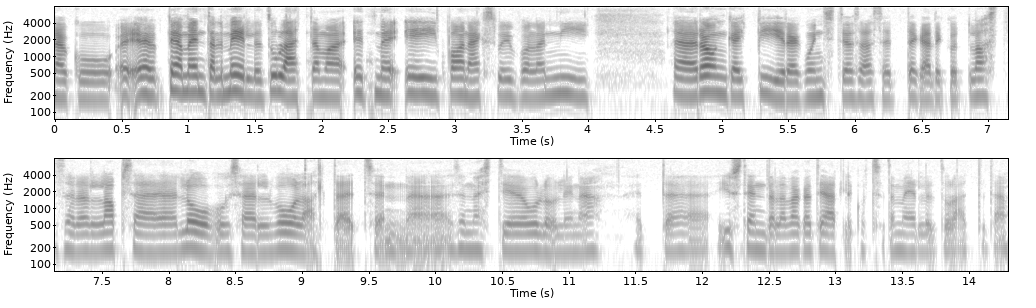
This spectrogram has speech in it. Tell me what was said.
nagu, äh, peame endale meelde tuletama, et me ei paneks võib-olla nii äh, rangeid piire kunsti osas, et tegelikult lasta sellel lapse loovusel voolata, et see on, see on hästi oluline et äh, just endale väga teadlikult seda meelde tuletada.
